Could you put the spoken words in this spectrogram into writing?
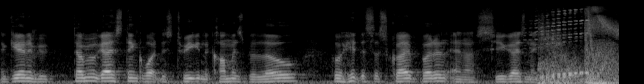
Again, if you tell me what you guys think about this tweak in the comments below, go hit the subscribe button and I'll see you guys next time.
